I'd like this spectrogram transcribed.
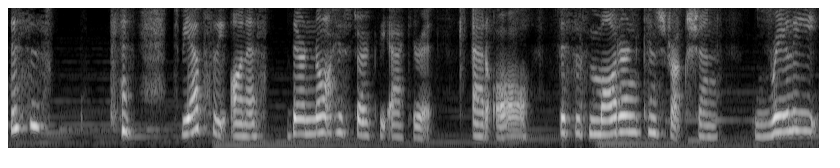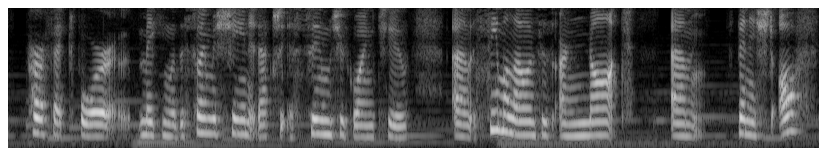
This is, to be absolutely honest, they're not historically accurate at all. This is modern construction, really perfect for making with a sewing machine. It actually assumes you're going to. Um, seam allowances are not um, finished off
